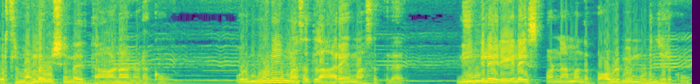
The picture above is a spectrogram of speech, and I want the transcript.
ஒரு சில நல்ல விஷயங்கள் தானாக நடக்கும். ஒரு மூணே மாதத்தில் ஆறே மாதத்தில் நீங்களே ரியலைஸ் பண்ணாமல் அந்த ப்ராப்ளமே முடிஞ்சிருக்கும்.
